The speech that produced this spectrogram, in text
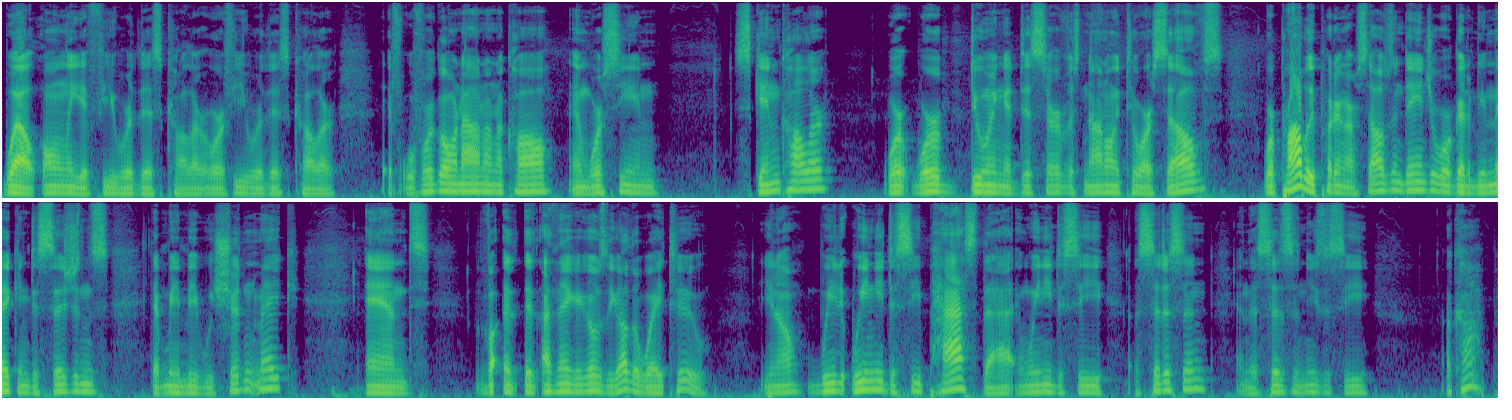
"Well, only if you were this color or if you were this color." If, if we're going out on a call and we're seeing skin color, we're we're doing a disservice not only to ourselves, we're probably putting ourselves in danger. We're going to be making decisions that maybe we shouldn't make, and I think it goes the other way too. You know, we we need to see past that, and we need to see a citizen, and the citizen needs to see a cop,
